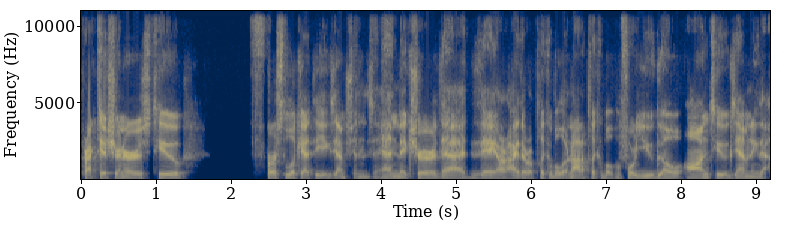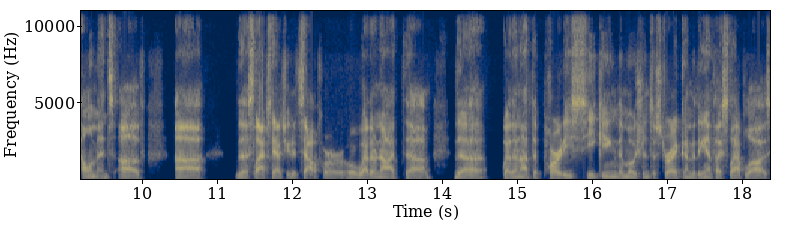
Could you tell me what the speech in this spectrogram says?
practitioners to first look at the exemptions and make sure that they are either applicable or not applicable before you go on to examining the elements of uh, the SLAPP statute itself, or or whether or not uh, the whether or not the party seeking the motion to strike under the anti-SLAPP laws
